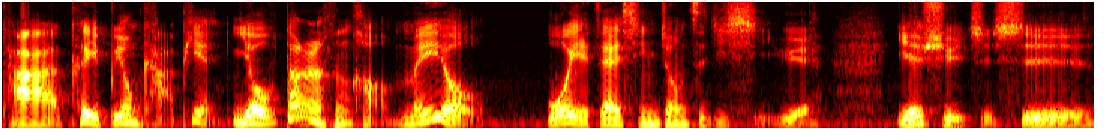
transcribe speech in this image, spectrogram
它可以不用卡片，有当然很好，没有我也在心中自己喜悦。也许只是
